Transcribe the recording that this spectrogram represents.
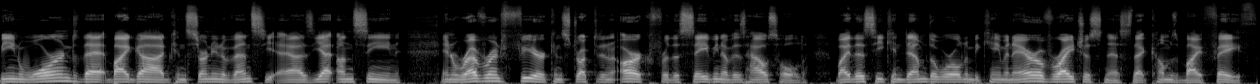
being warned that by God concerning events as yet unseen, in reverent fear constructed an ark for the saving of his household. By this he condemned the world and became an heir of righteousness that comes by faith.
